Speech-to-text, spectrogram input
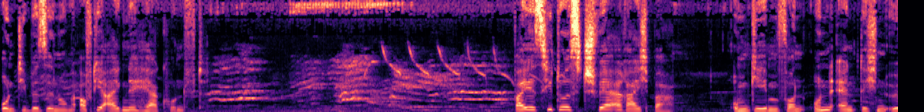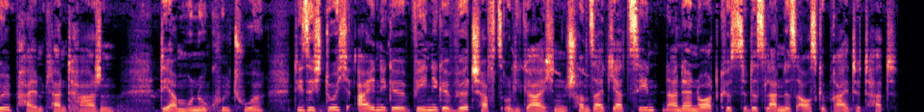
und die Besinnung auf die eigene Herkunft. Vallecito ist schwer erreichbar, umgeben von unendlichen Ölpalmplantagen, der Monokultur, die sich durch einige wenige Wirtschaftsoligarchen schon seit Jahrzehnten an der Nordküste des Landes ausgebreitet hat.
